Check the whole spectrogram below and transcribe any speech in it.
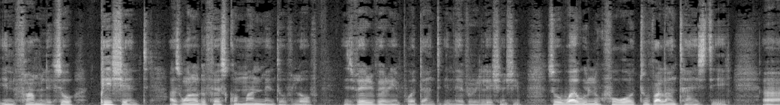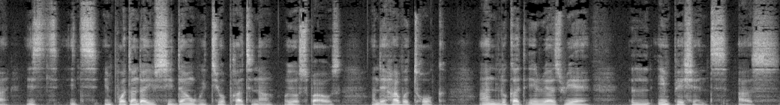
in family. So, patient as one of the first commandment of love is very very important in every relationship. So while we look forward to valentine's day uh, it's it's important that you sit down with your partner or your spouse and they have a talk and look at areas where impatience has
